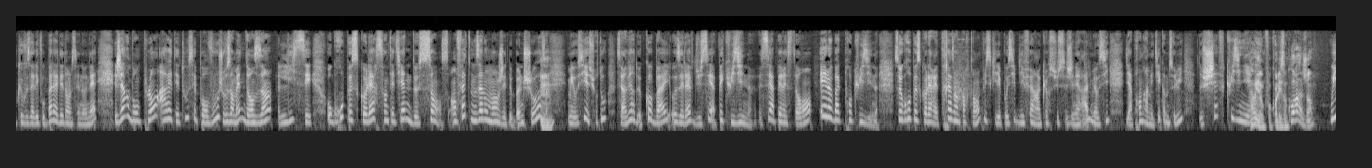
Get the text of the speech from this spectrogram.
ou que vous allez vous balader dans le Sénonais, j'ai un bon plan, arrêtez tout, c'est pour vous, je vous emmène dans un lycée, au groupe scolaire Saint-Étienne de Sens. En fait, nous allons manger de bonnes choses, Mhm. mais aussi et surtout servir de cobaye aux élèves du CAP cuisine, le CAP restaurant et le bac pro cuisine. Ce groupe scolaire est très important puisqu'il est possible d'y faire un cursus général, mais aussi d'y apprendre un métier comme celui de chef cuisinier. Ah oui, donc faut qu'on les encourage. Hein. Oui,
